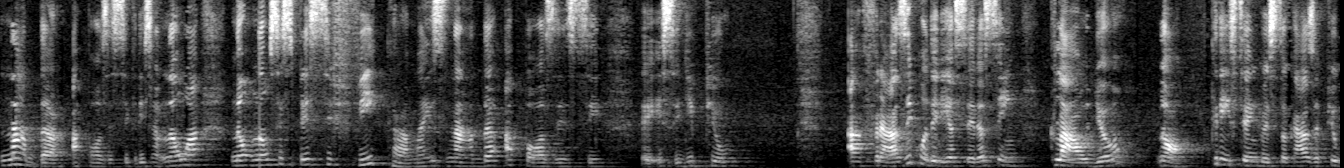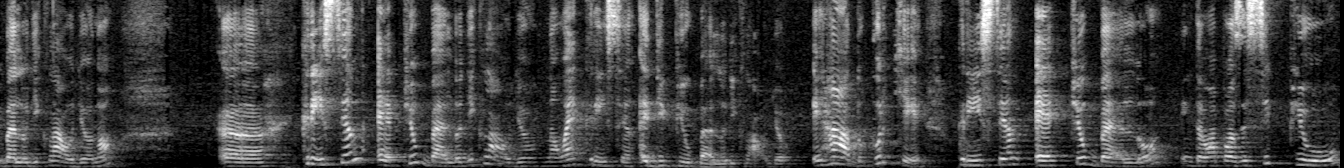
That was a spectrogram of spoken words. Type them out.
nada após esse Christian, não há, não, não se especifica mais nada após esse, esse di più. A frase poderia ser assim, Claudio, no, Christian in questo caso è più bello di Claudio, no? Uh, Christian è più bello di Claudio, não é Christian è di più bello di Claudio. Errado, por quê? Christian é più bello, então após esse più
